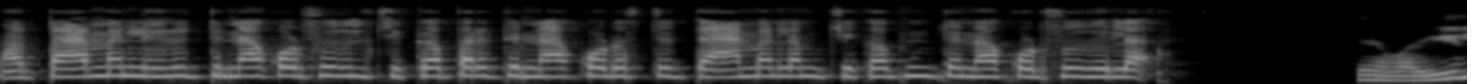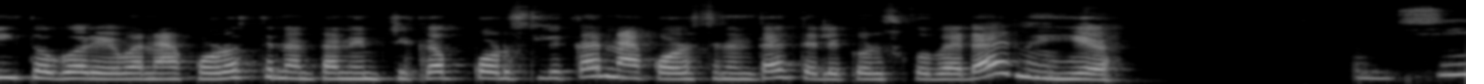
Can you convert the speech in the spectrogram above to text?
ಮತ್ತ ಆಮೇಲೆ ನೀನು ತಿನ್ನಾ ಕೊಡ್ಸೋದಿಲ್ಲ ಚಿಕ್ಕಪ್ಪರ ತಿನ್ನಾ ಕೊಡಿಸ್ತಿತ್ತು ಆಮೇಲೆ ನಮ್ ಚಿಕ್ಕಪ್ಪನ ತಿನ್ನಾ ಕೊಡ್ಸೋದಿಲ್ಲ. ಏವ ಇಲ್ಲಿ ತಗೋರಿ ಇವ ನಾ ಅಂತ ನಿಮ್ಮ ಚಿಕ್ಕಪ್ಪ ಕೊಡಿಸ್ಲಿಕ್ಕ ನಾ ಕೊಡಿಸ್ತೀನಂತ ತಲೆ ಕೊಡಿಸ್ಕೋಬೇಡ ನೀ ಹೇಳ. ಅಜ್ಜಿ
